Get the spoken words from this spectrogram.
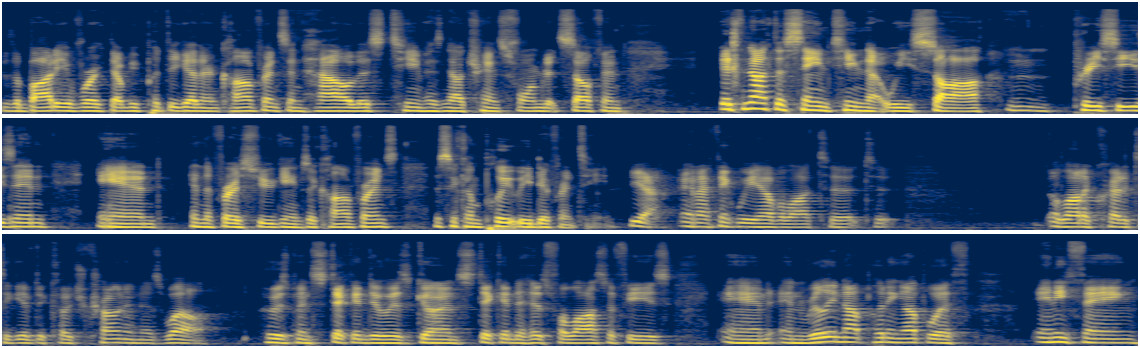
the body of work that we put together in conference and how this team has now transformed itself and it's not the same team that we saw Mm. preseason and in the first few games of conference. It's a completely different team. Yeah, and I think we have a lot to, to a lot of credit to give to Coach Cronin as well, who's been sticking to his guns, sticking to his philosophies, and and really not putting up with anything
